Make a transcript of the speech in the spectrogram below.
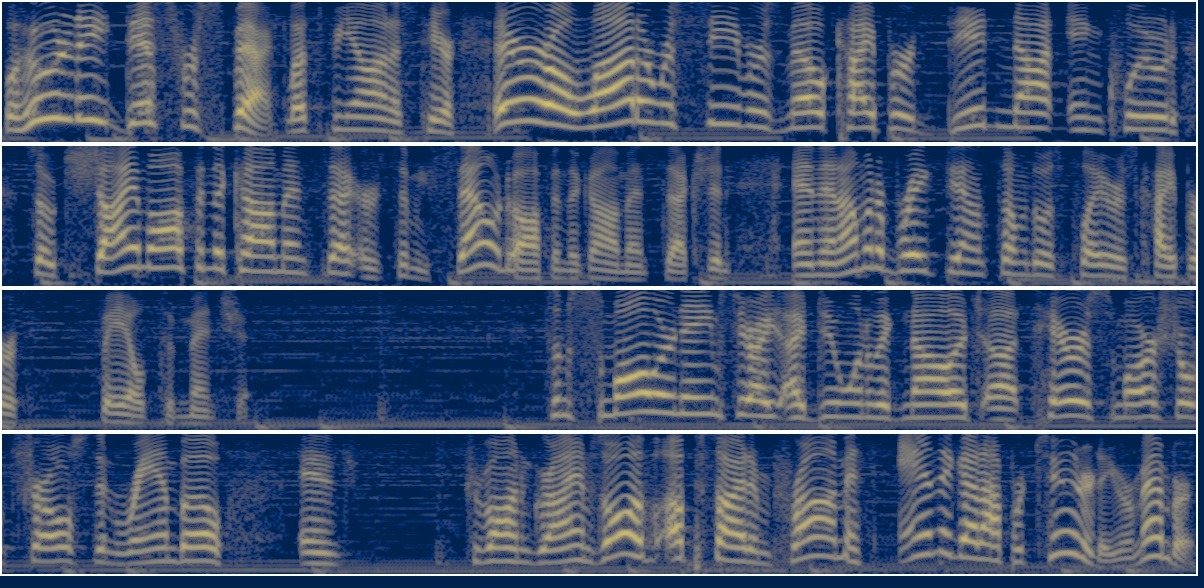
But who did he disrespect? Let's be honest here. There are a lot of receivers Mel Kiper did not include. So chime off in the comments section, or send me sound off in the comments section, and then I'm going to break down some of those players Kiper failed to mention. Some smaller names here I, I do want to acknowledge. Uh, Terrace Marshall, Charleston Rambo, and Trevon Grimes all have upside and promise, and they got opportunity. Remember,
